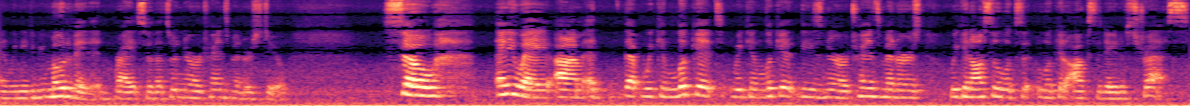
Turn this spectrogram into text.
and we need to be motivated, right? So that's what neurotransmitters do. So, anyway, um, at, that we can look at we can look at these neurotransmitters. We can also look at, look at oxidative stress.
